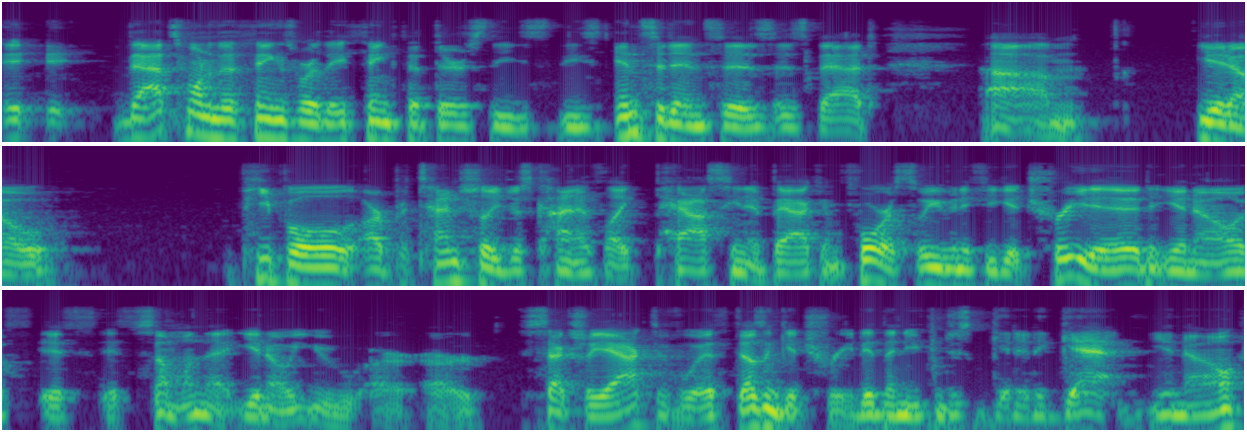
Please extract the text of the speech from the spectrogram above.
it, it, that's one of the things where they think that there's these these incidences is that um, you know people are potentially just kind of like passing it back and forth. So even if you get treated, you know, if if if someone that you know you are, are sexually active with doesn't get treated, then you can just get it again, you know.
